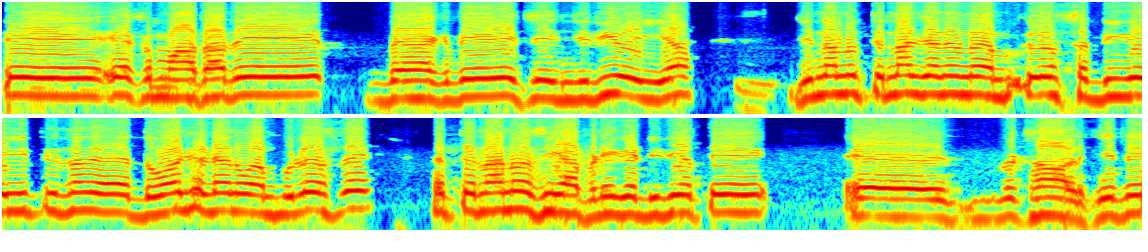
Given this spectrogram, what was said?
ਤੇ ਇੱਕ ਮਾਤਾ ਦੇ ਬੈਕ ਦੇ ਵਿੱਚ ਇੰਜਰੀ ਹੋਈ ਆ, ਜਿਨ੍ਹਾਂ ਨੂੰ ਤਿੰਨਾਂ ਜਣਿਆਂ ਨੂੰ ਐਂਬੂਲੈਂਸ ਸੱਦੀ ਗਈ, ਤਿੰਨਾਂ ਦੇ- ਦੋਵਾਂ ਜਣਿਆਂ ਨੂੰ ਐਂਬੂਲੈਂਸ ਤੇ ਤੇ ਤਿੰਨਾਂ ਨੂੰ ਅਸੀਂ ਆਪਣੀ ਗੱਡੀ ਦੇ ਉੱਤੇ ਬਿਠਾਲ ਕੇ ਤੇ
